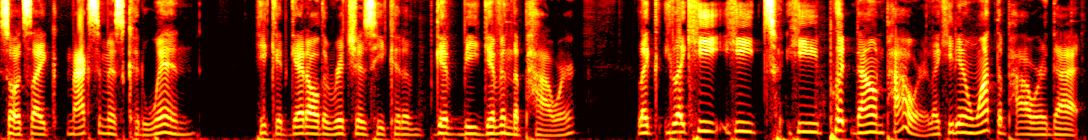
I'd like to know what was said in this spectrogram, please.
so it's like maximus could win he could get all the riches he could have give be given the power like like he he t- he put down power like he didn't want the power that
